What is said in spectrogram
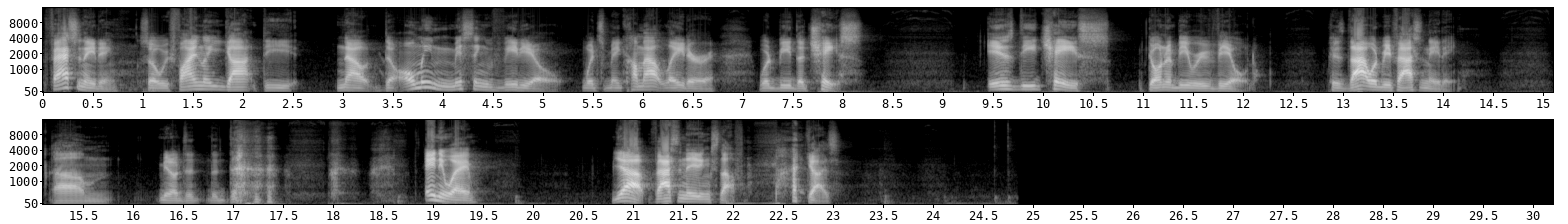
fascinating. So we finally got the now the only missing video, which may come out later, would be the chase. Is the chase going to be revealed? Because that would be fascinating. Um, you know, the, the anyway, yeah, fascinating stuff. Bye, guys.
